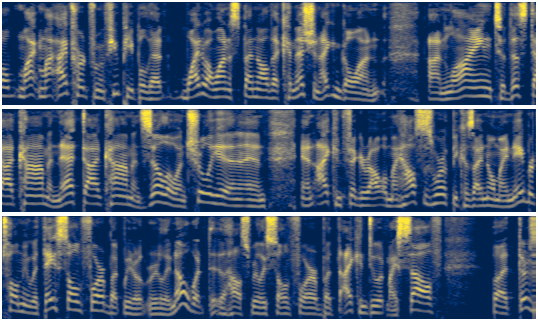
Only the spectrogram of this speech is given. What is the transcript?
Well, my, my, I've heard from a few people that why do I want to spend all that commission? I can go on online to this.com and that.com and Zillow and Trulia and, and, and I can figure out what my house is worth because I know my neighbor told me what they sold for, but we don't really know what the house really sold for. But I can do it myself. But there's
